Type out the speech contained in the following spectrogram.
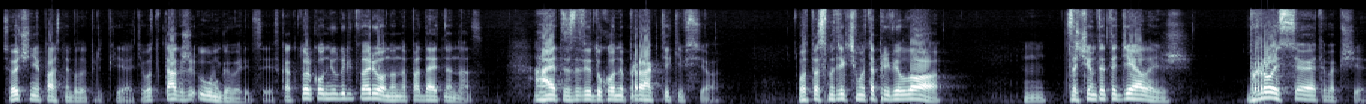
Все очень опасное было предприятие. Вот так же ум говорится. Как только он не удовлетворен, он нападает на нас. А это за этой духовной практики все. Вот посмотри, к чему это привело. Зачем ты это делаешь? Брось все это вообще.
